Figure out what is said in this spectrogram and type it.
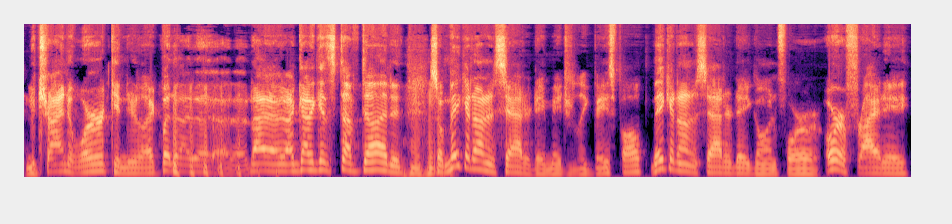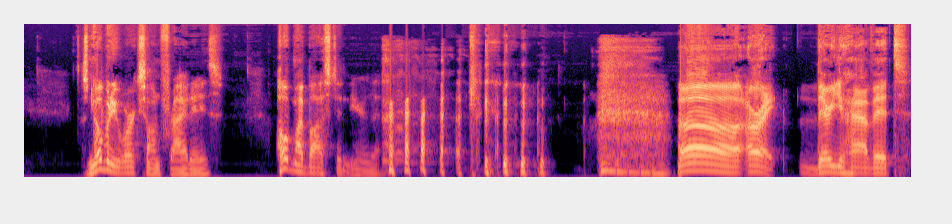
you're trying to work and you're like, but uh, uh, uh I, I got to get stuff done. And so make it on a Saturday, Major League Baseball. Make it on a Saturday going forward or a Friday because nobody works on Fridays. Hope my boss didn't hear that. uh, all right, there you have it.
